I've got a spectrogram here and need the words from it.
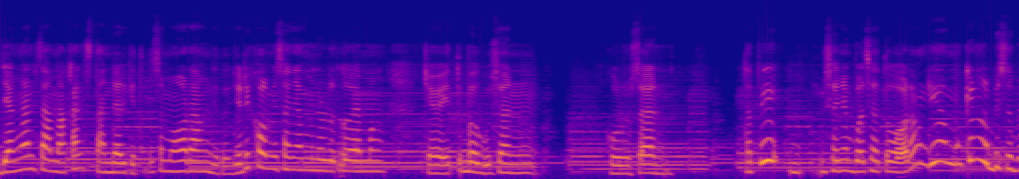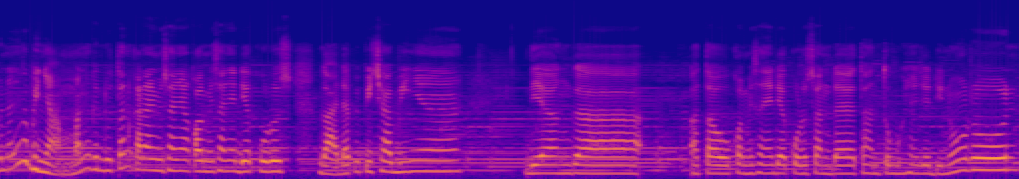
jangan samakan standar kita tuh sama orang gitu. Jadi kalau misalnya menurut lo emang cewek itu bagusan kurusan tapi misalnya buat satu orang dia mungkin lebih sebenarnya lebih nyaman gendutan karena misalnya kalau misalnya dia kurus nggak ada pipi cabinya dia nggak atau kalau misalnya dia kurusan daya tahan tubuhnya jadi nurun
